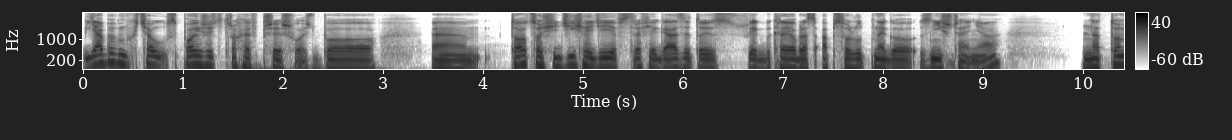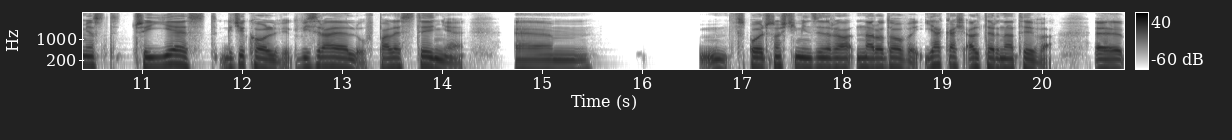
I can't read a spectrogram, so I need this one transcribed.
ja bym chciał spojrzeć trochę w przyszłość, bo to, co się dzisiaj dzieje w strefie gazy, to jest jakby krajobraz absolutnego zniszczenia. Natomiast czy jest gdziekolwiek w Izraelu, w Palestynie, w społeczności międzynarodowej jakaś alternatywa. E,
